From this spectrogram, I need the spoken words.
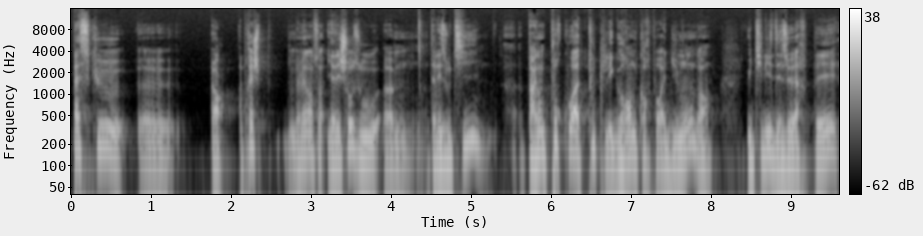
Parce que. Euh, alors, après, il y a des choses où euh, tu as des outils. Par exemple, pourquoi toutes les grandes corporates du monde utilisent des ERP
